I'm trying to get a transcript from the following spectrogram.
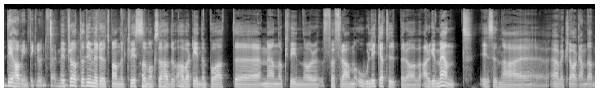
det har vi inte grund för. Vi Men, pratade ju med Rut Mandelqvist som också hade, har varit inne på att eh, män och kvinnor för fram olika typer av argument i sina eh, överklaganden.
